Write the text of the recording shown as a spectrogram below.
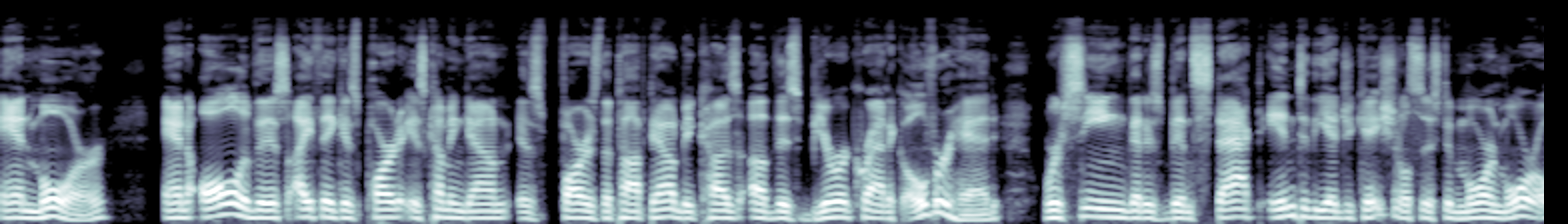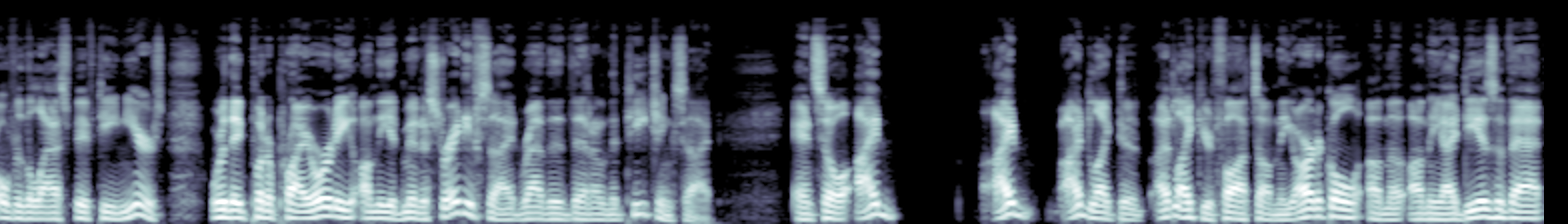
and more. And all of this, I think, is part is coming down as far as the top down because of this bureaucratic overhead we're seeing that has been stacked into the educational system more and more over the last 15 years, where they put a priority on the administrative side rather than on the teaching side. And so I I'd I'd like to I'd like your thoughts on the article on the on the ideas of that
